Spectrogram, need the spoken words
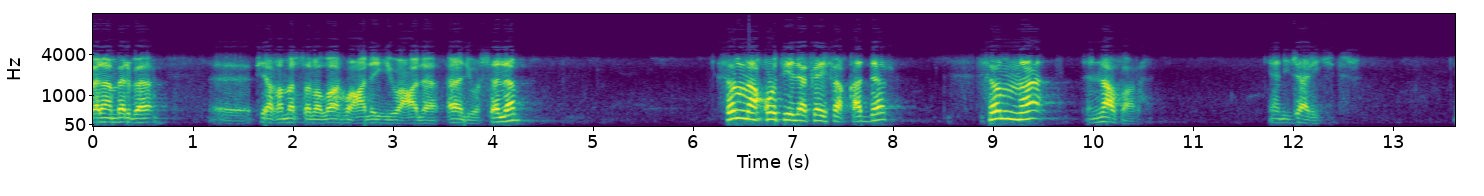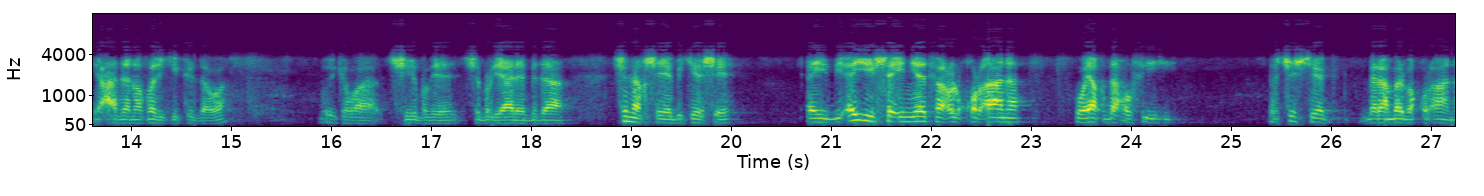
بەرامبەر بە پیغمبر صلى الله عليه وعلى آله وسلم. ثم قتل كيف قدر. ثم نظر. يعني جاري كتر. إعادة نظري كي كردوا بوویکەوە چی بڵێ چ بڕیارێ بدا چ نەخشەیە بکێشێ ئەی بأي شيء يدفع القرآن ويقدح فيه. بە چ شتێک بەرامبەر بە قورآن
